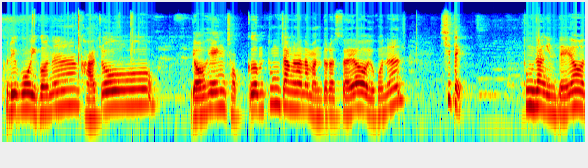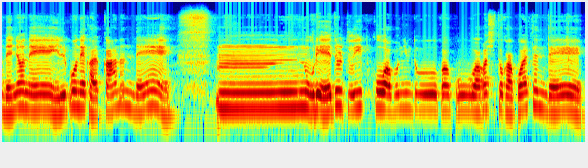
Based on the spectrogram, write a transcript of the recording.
그리고 이거는 가족 여행 적금 통장을 하나 만들었어요. 요거는 시댁 통장인데요. 내년에 일본에 갈까 하는데 음, 우리 애들도 있고 아버님도 가고 아가씨도 가고 할 텐데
